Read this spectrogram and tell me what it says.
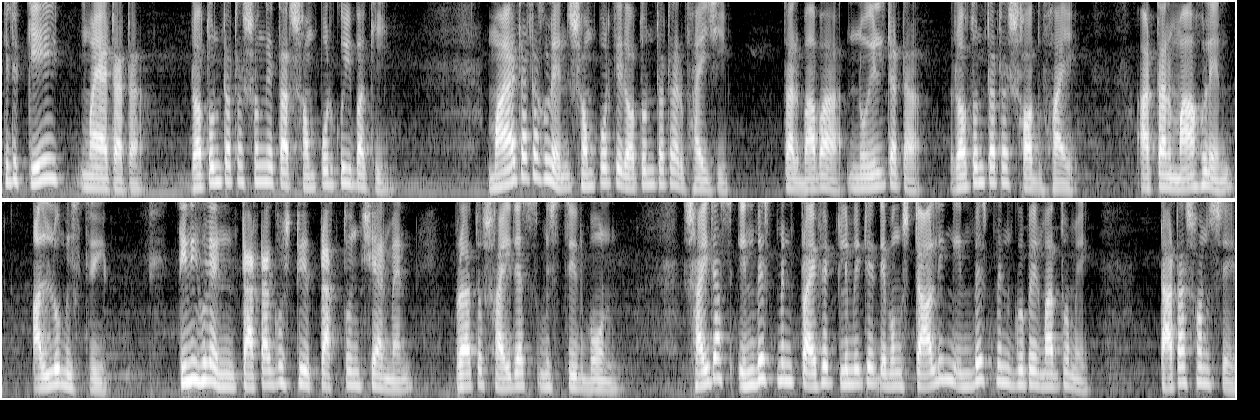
কিন্তু কে মায়া টাটা? রতন টাটার সঙ্গে তার সম্পর্কই বা কী? মায়া টাটা হলেন সম্পর্কে রতন টাটার ভাইজি তার বাবা নোয়েল টাটা, রতন টাটার সৎ ভাই। আর তার মা হলেন আল্লু মিস্ত্রি। তিনি হলেন টাটা গোষ্ঠীর প্রাক্তন চেয়ারম্যান, প্রয়াত সাইরাস মিস্ত্রির বোন। সাইরাস ইনভেস্টমেন্ট প্রাইভেট লিমিটেড এবং স্টার্লিং ইনভেস্টমেন্ট গ্রুপের মাধ্যমে টাটা সন্সে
